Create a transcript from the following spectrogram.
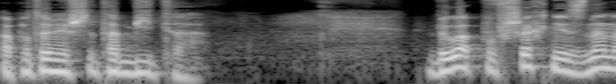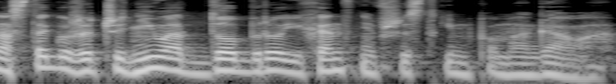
A potem jeszcze ta bita. Była powszechnie znana z tego, że czyniła dobro i chętnie wszystkim pomagała.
